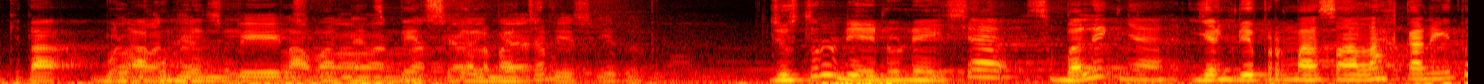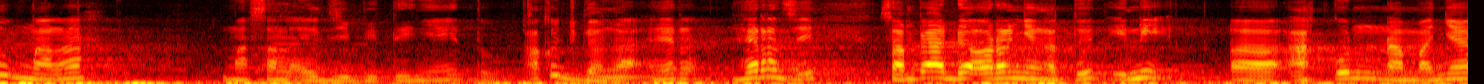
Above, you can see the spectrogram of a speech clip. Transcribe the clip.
kita boleh aku bilang speech, lawan melawan speech segala macam gitu. justru di Indonesia sebaliknya yang dipermasalahkan itu malah masalah LGBT-nya itu. Aku juga nggak heran, heran sih sampai ada orang yang nge-tweet ini eh, akun namanya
